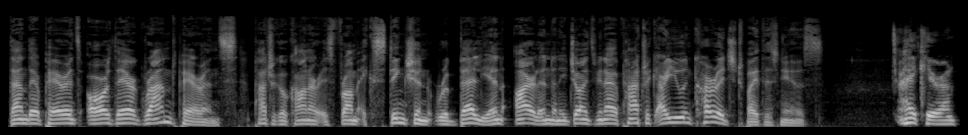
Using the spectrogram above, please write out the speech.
than their parents or their grandparents. Patrick O'Connor is from Extinction Rebellion, Ireland, and he joins me now. Patrick, are you encouraged by this news? Hey, Kieran.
